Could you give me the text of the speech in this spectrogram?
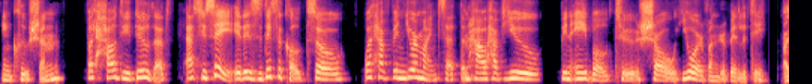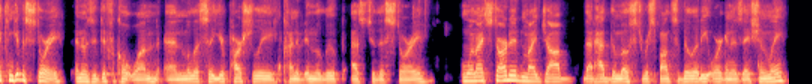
inclusion. But how do you do that? As you say, it is difficult. So, what have been your mindset and how have you been able to show your vulnerability? I can give a story, and it was a difficult one. And Melissa, you're partially kind of in the loop as to this story. When I started my job that had the most responsibility organizationally,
